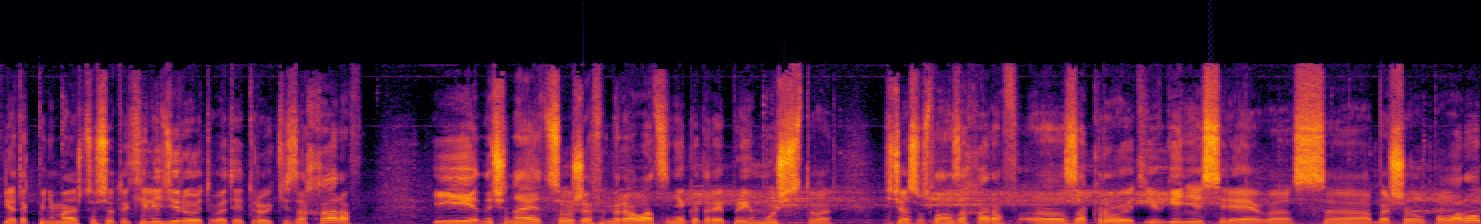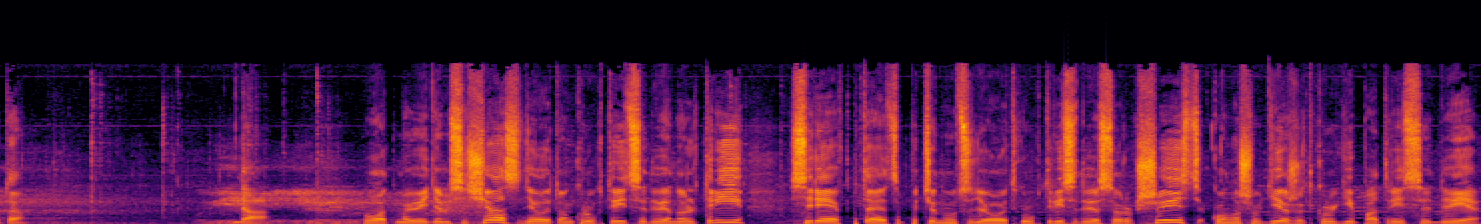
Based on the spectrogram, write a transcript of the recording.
Я так понимаю, что все-таки лидирует в этой тройке Захаров. И начинается уже формироваться некоторое преимущество. Сейчас Услан Захаров э, закроет Евгения Серяева с э, большого поворота. Да. Вот мы видим сейчас. Делает он круг 32.03. Серяев пытается потянуться, делает круг 32.46. Конышев держит круги по 32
